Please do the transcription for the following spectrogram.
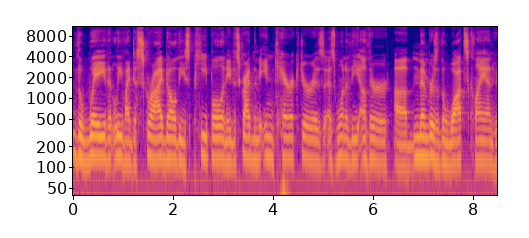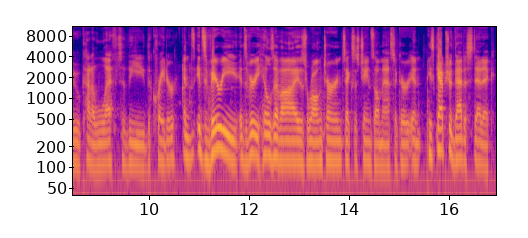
the way that Levi described all these people, and he described them in character as as one of the other uh, members of the Watts clan who kind of left the the crater. And it's very it's very Hills Have Eyes, Wrong Turn, Texas Chainsaw Massacre, and he's captured that aesthetic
